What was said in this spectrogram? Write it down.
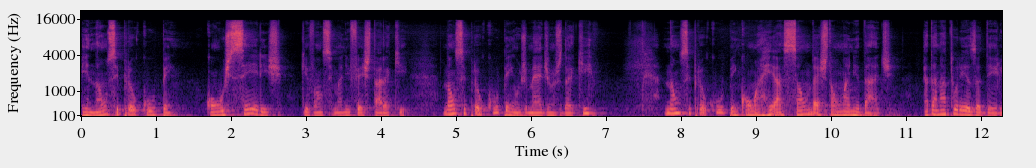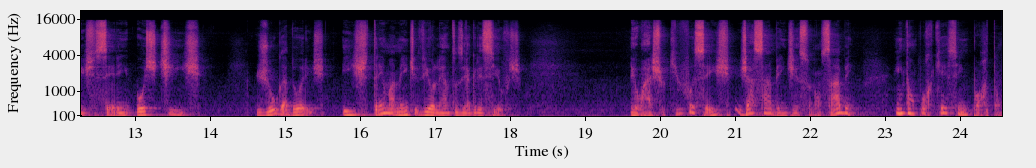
E não se preocupem com os seres que vão se manifestar aqui. Não se preocupem os médiums daqui não se preocupem com a reação desta humanidade. É da natureza deles serem hostis, julgadores e extremamente violentos e agressivos. Eu acho que vocês já sabem disso, não sabem? Então por que se importam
